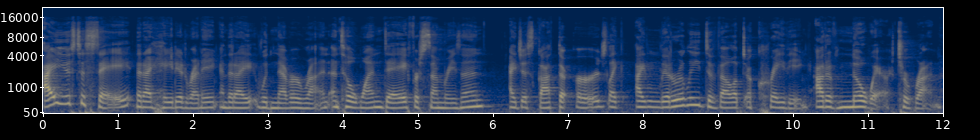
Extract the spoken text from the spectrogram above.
I used to say that I hated running and that I would never run until one day, for some reason, I just got the urge. Like, I literally developed a craving out of nowhere to run.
